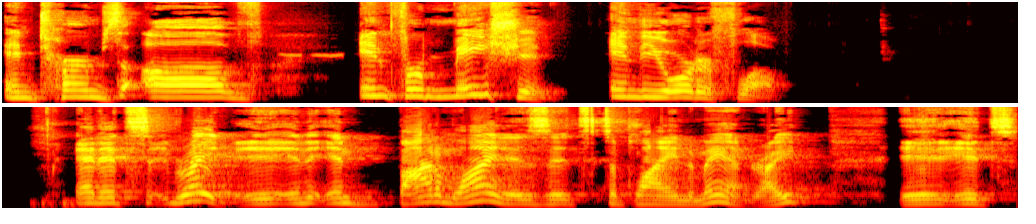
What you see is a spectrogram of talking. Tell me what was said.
in terms of information in the order flow. And it's right. And, bottom line is it's supply and demand, right? It's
